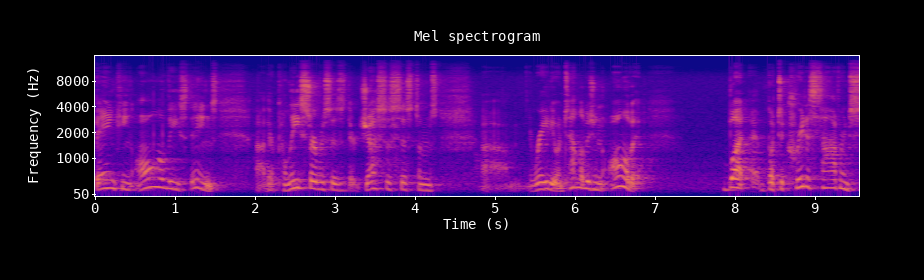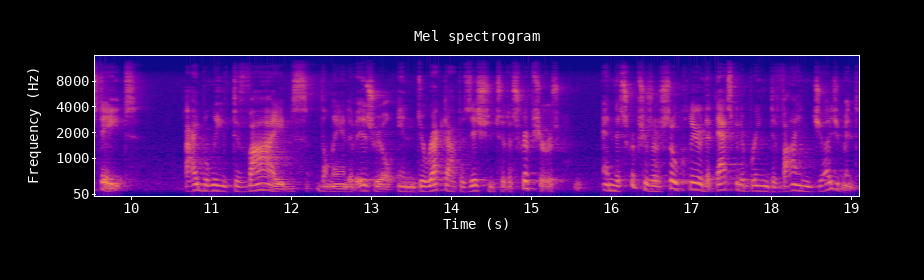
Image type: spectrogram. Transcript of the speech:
banking, all of these things, uh, their police services, their justice systems, um, radio and television, all of it but, but to create a sovereign state, I believe, divides the land of Israel in direct opposition to the scriptures. And the scriptures are so clear that that's going to bring divine judgment.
